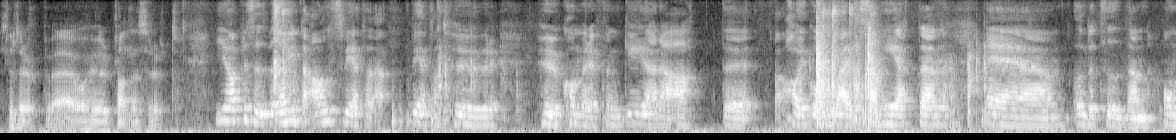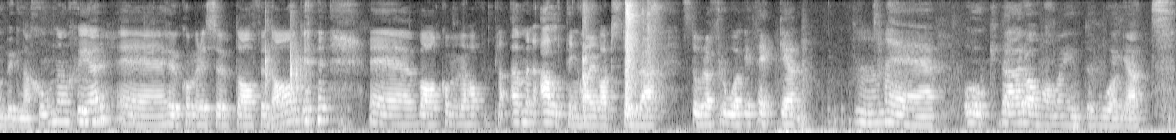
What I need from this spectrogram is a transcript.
sluter upp eh, och hur planen ser ut. Ja precis, vi har ju inte alls vetat, vetat hur, hur kommer det fungera att eh, ha igång verksamheten eh, under tiden ombyggnationen sker. Eh, hur kommer det se ut dag för dag? eh, vad kommer vi ha för plan? Ja, allting har ju varit stora, stora frågetecken. Mm. Eh, och därav har man ju inte vågat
